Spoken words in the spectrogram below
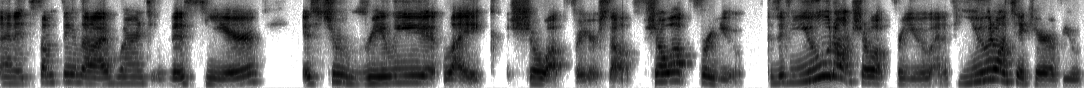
and it's something that I've learned this year, is to really like show up for yourself. Show up for you. Because if you don't show up for you and if you don't take care of you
